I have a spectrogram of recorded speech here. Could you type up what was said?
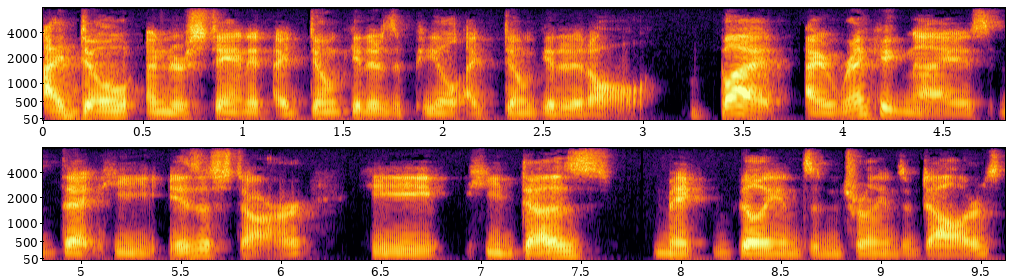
I don't understand it. I don't get his appeal. I don't get it at all. But I recognize that he is a star. He he does make billions and trillions of dollars.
